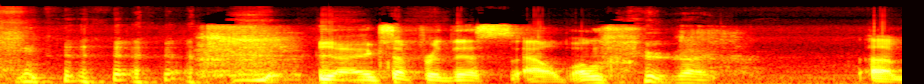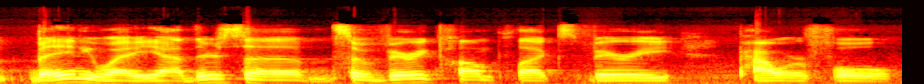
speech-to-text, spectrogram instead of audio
yeah, except for this album. right. Um, but anyway, yeah, there's a so very complex, very powerful,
